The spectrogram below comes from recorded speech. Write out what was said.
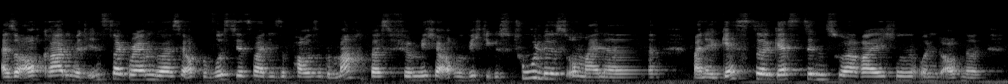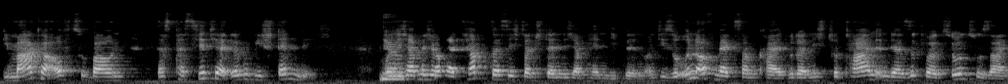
Also auch gerade mit Instagram, du hast ja auch bewusst jetzt mal diese Pause gemacht, was für mich ja auch ein wichtiges Tool ist, um meine, meine Gäste, Gästinnen zu erreichen und auch eine, die Marke aufzubauen. Das passiert ja irgendwie ständig. Ja. Und ich habe mich auch ertappt, dass ich dann ständig am Handy bin. Und diese Unaufmerksamkeit oder nicht total in der Situation zu sein,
